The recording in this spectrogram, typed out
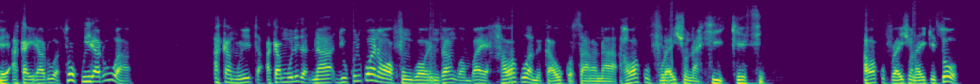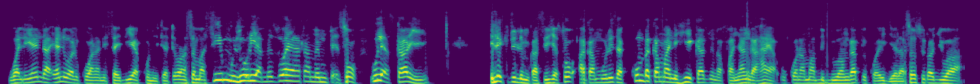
e, akairarua. So kuirarua akamuita akamuuliza na juu kulikuwa na wafungwa wenzangu ambaye hawakuwa wamekaa huko sana na hawakufurahishwa na hii kesi. Hawakufurahishwa na hii kesi. So walienda yani walikuwa wananisaidia kunitetea. Wanasema si mzuri amezoea hata amemte so ule askari ile kitu ilimkasirisha. So akamuuliza kumbe kama ni hii kazi unafanyanga haya uko na mabibi wangapi kwa hii jela? So si unajua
